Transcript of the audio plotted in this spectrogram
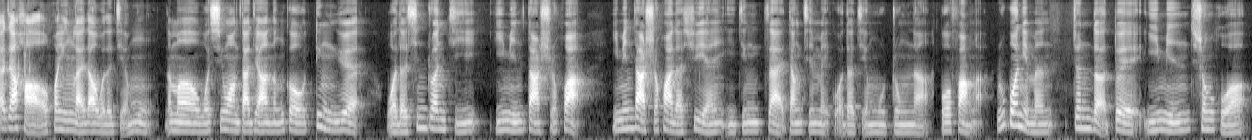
大家好，欢迎来到我的节目。那么，我希望大家能够订阅我的新专辑《移民大实话》。《移民大实话》的序言已经在当今美国的节目中呢播放了。如果你们真的对移民生活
